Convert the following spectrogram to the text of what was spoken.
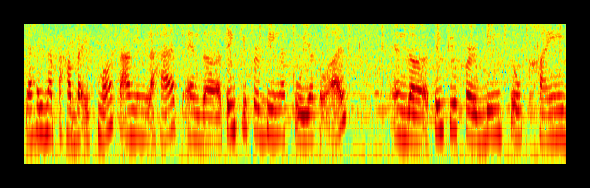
dahil napakabait mo sa aming lahat and uh, thank you for being a kuya to us. And uh, thank you for being so kind.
